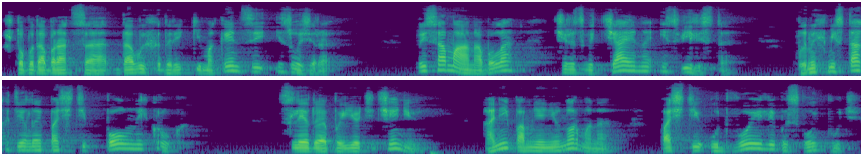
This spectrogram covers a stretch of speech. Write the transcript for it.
чтобы добраться до выхода реки Маккензи из озера. Да и сама она была чрезвычайно извилиста, в иных местах делая почти полный круг. Следуя по ее течению, они, по мнению Нормана, почти удвоили бы свой путь.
